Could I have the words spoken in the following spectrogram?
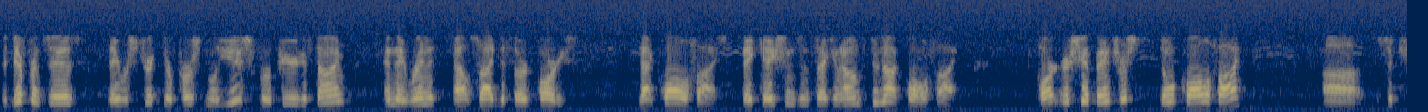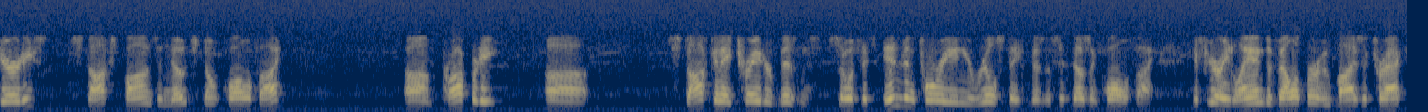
the difference is they restrict their personal use for a period of time and they rent it outside to third parties. That qualifies. Vacations and second homes do not qualify. Partnership interests don't qualify. Uh, securities, stocks, bonds, and notes don't qualify. Um, property, uh, stock in a trade or business. So if it's inventory in your real estate business, it doesn't qualify. If you're a land developer who buys a tract,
